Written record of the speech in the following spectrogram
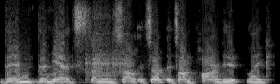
then then yeah, it's. I mean, it's all, it's up. It's on par, dude. Like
